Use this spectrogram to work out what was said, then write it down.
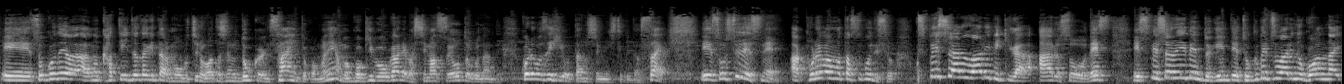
えーそこでは、あの、買っていただけたらもうもちろん私のどっかにサインとかもね、もうご希望があればしますよということなんで、これをぜひお楽しみにしてください。えーそしてですね、あ、これはまたすごいですよ。スペシャル割引があるそうです。えースペシャルイベント限定特別割のご案内。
